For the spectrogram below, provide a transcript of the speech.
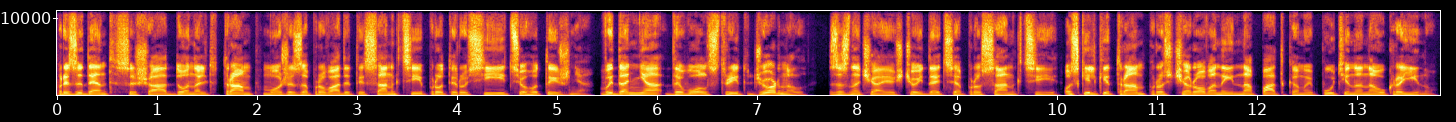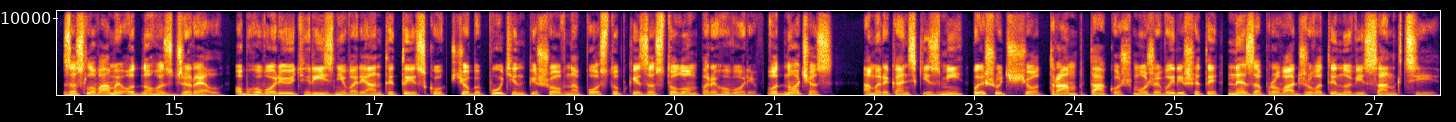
Президент США Дональд Трамп може запровадити санкції проти Росії цього тижня. Видання The Wall Street Journal зазначає, що йдеться про санкції, оскільки Трамп розчарований нападками Путіна на Україну. За словами одного з джерел, обговорюють різні варіанти тиску, щоб Путін пішов на поступки за столом переговорів. Водночас. Американські змі пишуть, що Трамп також може вирішити не запроваджувати нові санкції.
